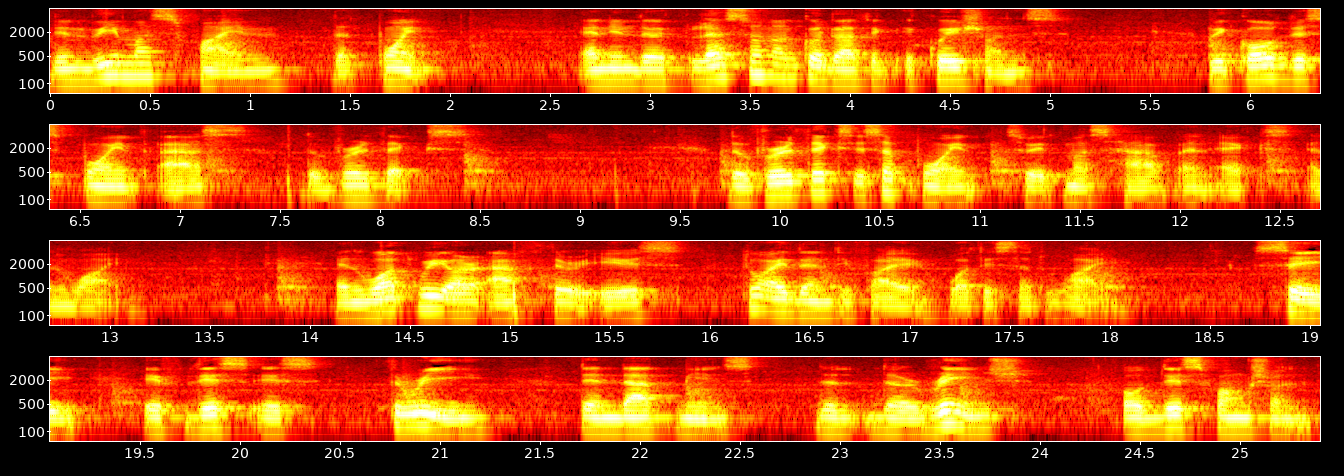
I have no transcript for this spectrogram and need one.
then we must find that point. And in the lesson on quadratic equations, we call this point as the vertex. The vertex is a point, so it must have an x and y. And what we are after is to identify what is that y. Say, if this is 3, then that means the, the range of this function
